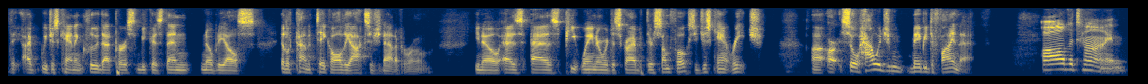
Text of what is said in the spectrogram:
they, I, we just can't include that person because then nobody else. It'll kind of take all the oxygen out of a room. You know, as as Pete Wehner would describe it, there's some folks you just can't reach. Uh, or, so, how would you maybe define that? all the time.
